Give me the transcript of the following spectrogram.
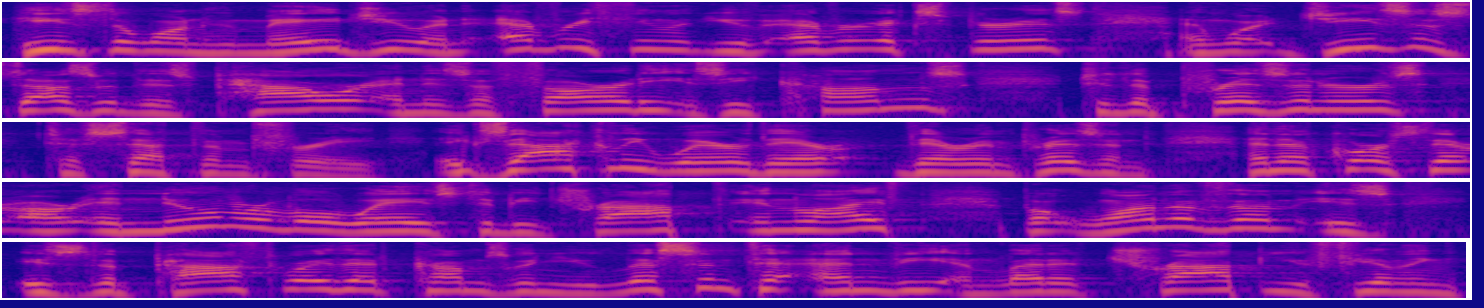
He's the one who made you and everything that you've ever experienced. And what Jesus does with his power and his authority is he comes to the prisoners to set them free, exactly where they're, they're imprisoned. And of course, there are innumerable ways to be trapped in life, but one of them is, is the pathway that comes when you listen to envy and let it trap you, feeling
